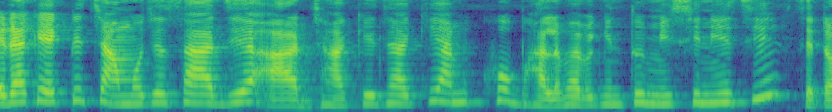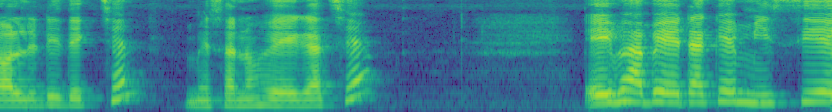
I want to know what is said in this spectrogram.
এটাকে একটি চামচের সাহায্যে আর ঝাঁকি ঝাঁকি আমি খুব ভালোভাবে কিন্তু মিশিয়ে নিয়েছি, সেটা অলরেডি দেখছেন, মেশানো হয়ে গেছে। এইভাবে এটাকে মিশিয়ে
